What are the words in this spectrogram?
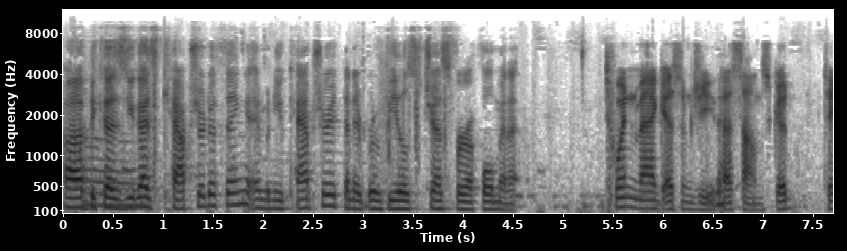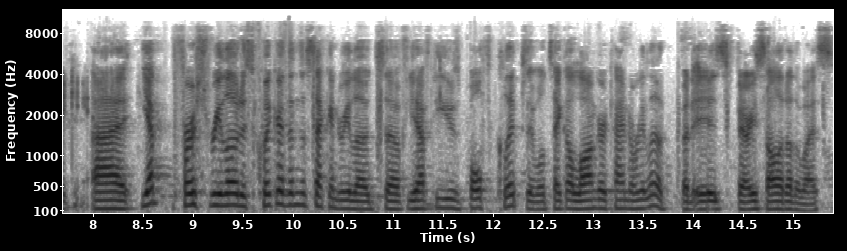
Uh, because you Uh. guys captured a thing, and when you capture it, then it reveals chests for a full minute. Twin mag SMG. That sounds good. Taking it. Uh, yep. First reload is quicker than the second reload, so if you have to use both clips, it will take a longer time to reload, but it is very solid otherwise.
